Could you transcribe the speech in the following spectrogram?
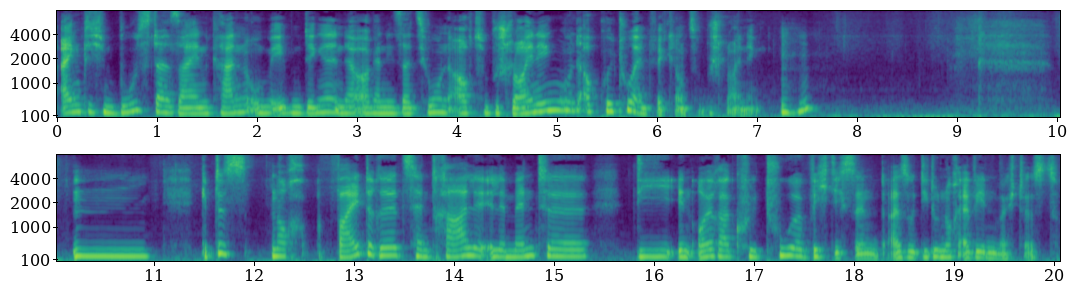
eigentlich ein Booster sein kann, um eben Dinge in der Organisation auch zu beschleunigen und auch Kulturentwicklung zu beschleunigen. Mhm. Mm, gibt es noch weitere zentrale Elemente, die in eurer Kultur wichtig sind, also die du noch erwähnen möchtest?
